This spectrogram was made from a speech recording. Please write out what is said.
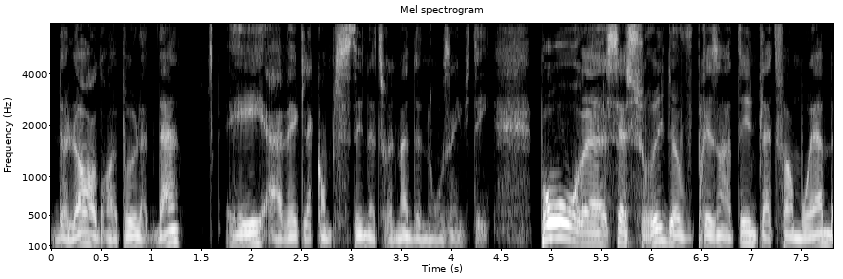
de l'ordre un peu là-dedans et avec la complicité naturellement de nos invités. Pour euh, s'assurer de vous présenter une plateforme web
